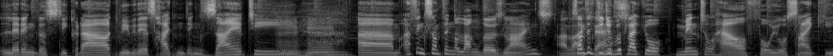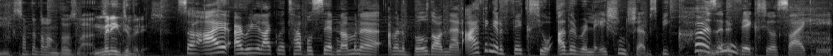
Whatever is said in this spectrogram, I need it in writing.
letting the secret out. Maybe there's heightened anxiety. Um, I think something along those lines. I like something to do with like your mental health or your psyche. Something along those lines. Many videos. So I, I really like what Tabo said, and I'm gonna I'm gonna build on that. I think it affects your other relationships because it affects your psyche.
